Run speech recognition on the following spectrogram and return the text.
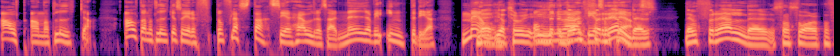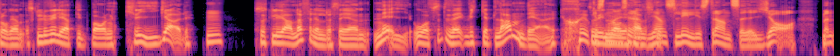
allt annat lika. Allt annat lika så är det, de flesta ser hellre så här, nej jag vill inte det. Men Nej, jag tror, om det nu är det som krävs. Den förälder som svarar på frågan, skulle du vilja att ditt barn krigar? Mm. Så skulle ju alla föräldrar säga nej, oavsett vil- vilket land det är. Så Sjukaste någonsin är att Jens Liljestrand säger ja. Men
